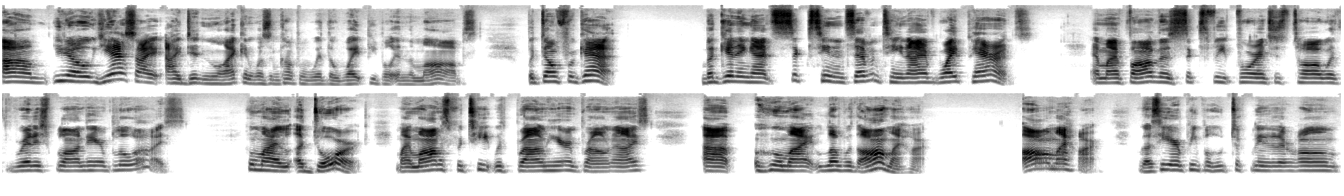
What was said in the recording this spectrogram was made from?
Um, you know, yes, I, I didn't like and wasn't comfortable with the white people in the mobs, but don't forget, beginning at 16 and 17, I have white parents. And my father is six feet four inches tall with reddish blonde hair, and blue eyes, whom I adored. My mom's petite with brown hair and brown eyes, uh, whom I love with all my heart. All my heart. Because here are people who took me to their home,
